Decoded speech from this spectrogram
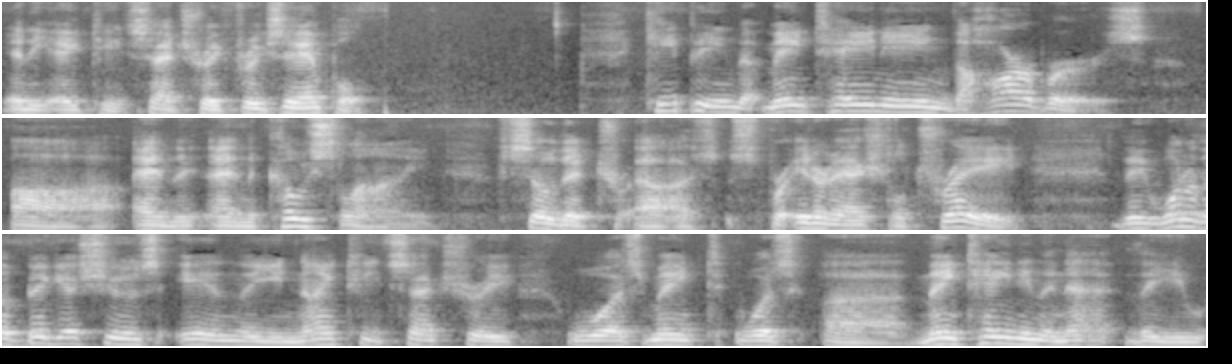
in the 18th century. For example, keeping the, maintaining the harbors uh, and, the, and the coastline so that uh, for international trade. The, one of the big issues in the 19th century was main, was uh, maintaining the the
